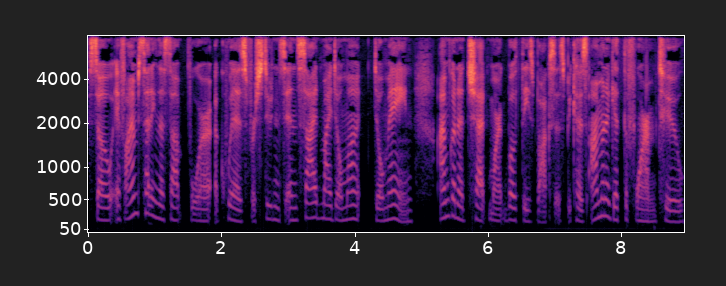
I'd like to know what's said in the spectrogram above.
So if I'm setting this up for a quiz for students inside my dom domain, I'm going to check mark both these boxes because I'm going to get the form to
